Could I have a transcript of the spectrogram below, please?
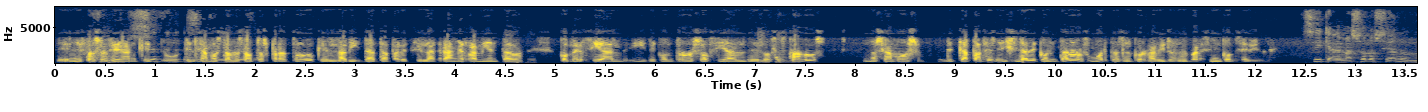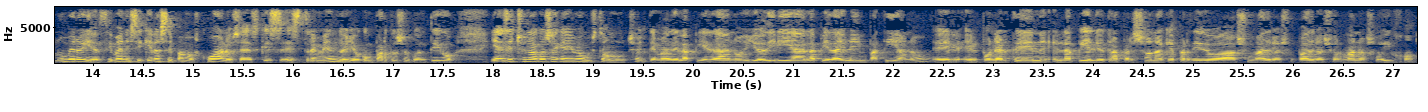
En esta sociedad en que utilizamos todos los datos para todo, que la Big Data parece la gran herramienta comercial y de control social de los estados, no seamos capaces ni siquiera de contar a los muertos del coronavirus. Me parece inconcebible. Sí, que además solo sean un número y encima ni siquiera sepamos cuál. O sea, es que es, es, tremendo. Yo comparto eso contigo. Y has dicho una cosa que a mí me gustó mucho, el tema de la piedad, ¿no? Yo diría la piedad y la empatía, ¿no? El, ponerte en, en, la piel de otra persona que ha perdido a su madre, a su padre, a su hermano, a su hijo,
